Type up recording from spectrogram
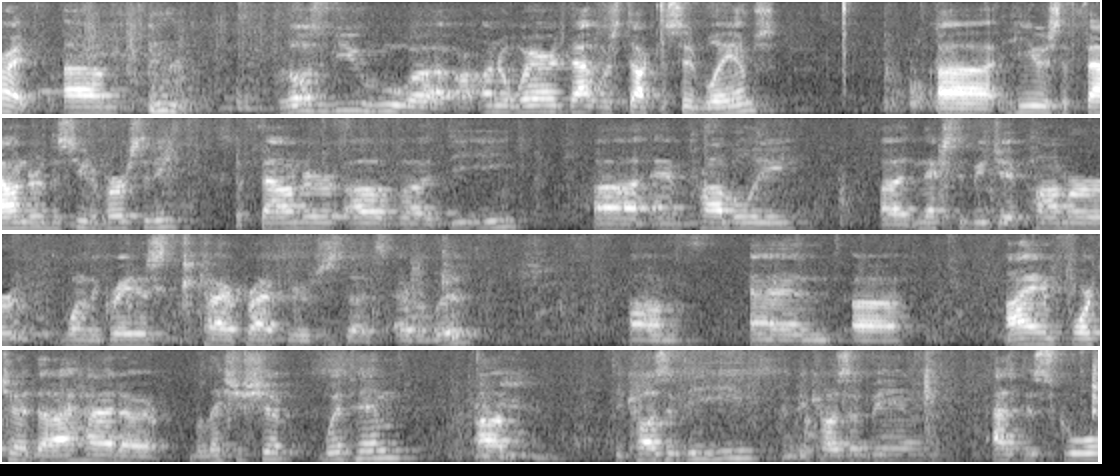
right. Um, for those of you who uh, are unaware, that was Dr. Sid Williams. Uh, he was the founder of this university, the founder of uh, DE, uh, and probably uh, next to BJ Palmer, one of the greatest chiropractors that's ever lived. Um, and uh, I am fortunate that I had a relationship with him because of DE and because of being at this school.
